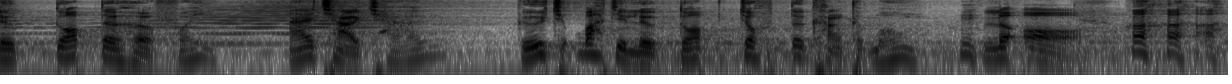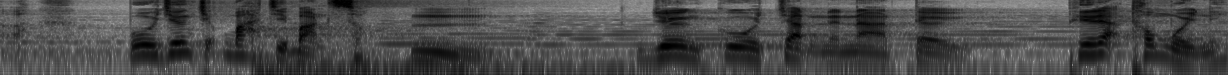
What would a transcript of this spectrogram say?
លើកទ័ពទៅហឺហ្វៃឯឆាវឆាវគឺច្បាស់ជាលើកទ័ពចុះទៅខាងត្បូងល្អពួកយើងច្បាស់ជាបានសុខហឹមយើងគួរចាត់អ្នកណាទៅភារៈធំមួយនេះ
